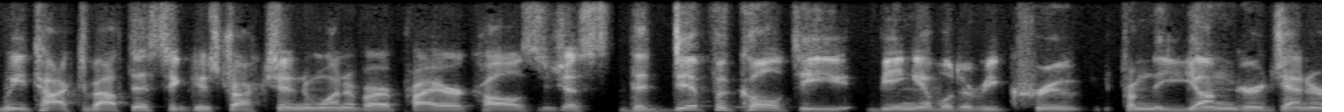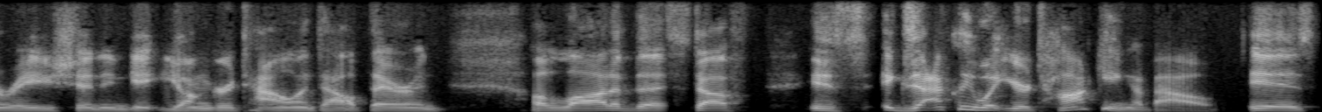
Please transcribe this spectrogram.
We talked about this in construction in one of our prior calls, just the difficulty being able to recruit from the younger generation and get younger talent out there. And a lot of the stuff is exactly what you're talking about is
